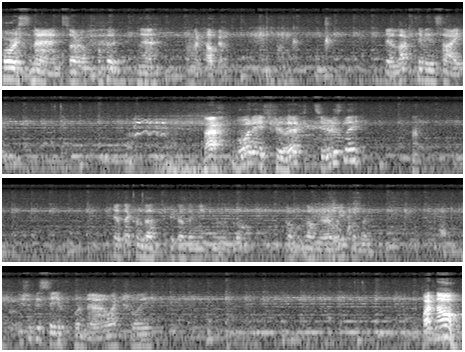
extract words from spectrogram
horseman, sort of. Yeah, I'm gonna help him. they locked him inside. Ah, One HP left, seriously? Huh. Yeah, attack from that because I need to move long, oh, longer away from them. You should be safe for now, actually. what? No!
